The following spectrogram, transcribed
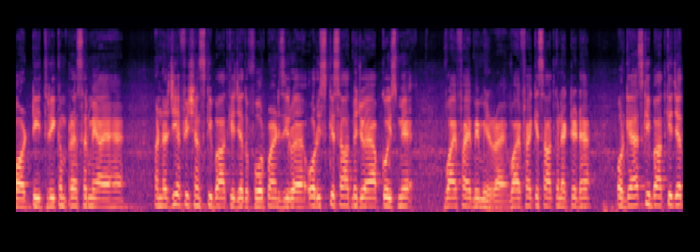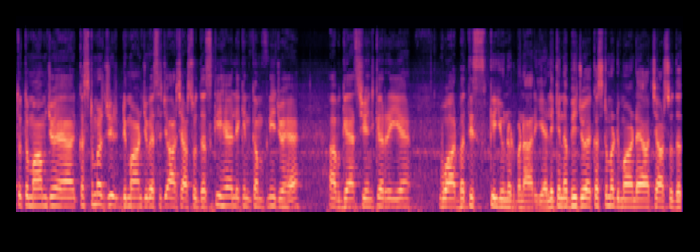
और टी थ्री कंप्रेसर में आया है। एनर्जी एफिशिएंस की बात की जाए तो फोर पॉइंट ज़ीरो है और इसके साथ में जो है आपको इसमें वाईफाई भी मिल रहा है। वाईफाई के साथ कनेक्टेड है और गैस की बात की जाए तो तमाम जो है कस्टमर डिमांड जो वैसे जो आर चार सौ दस की है, लेकिन कंपनी जो है अब गैस चेंज कर रही है। वो आर बत्तीस के यूनिट बना रही है। लेकिन अभी जो है कस्टमर डिमांड है, आर चार सौ दस।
